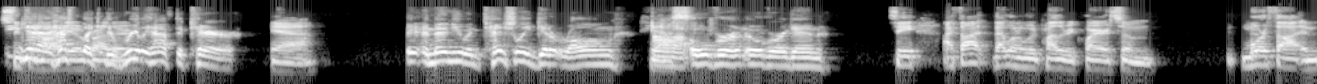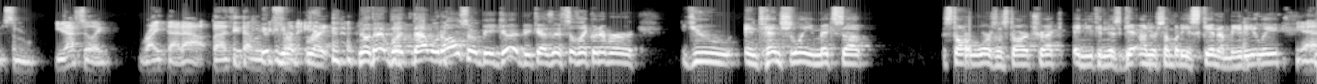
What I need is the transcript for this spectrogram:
Super yeah, it has to, like they really have to care. Yeah. and then you intentionally get it wrong Yes. uh, over and over again. See, I thought that one would probably require some more thought and some. You'd have to like write that out, but I think that would be You know, funny. right? No, that but that would also be good because it's just like whenever you intentionally mix up Star Wars and Star Trek, and you can just get under somebody's skin immediately. yes,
